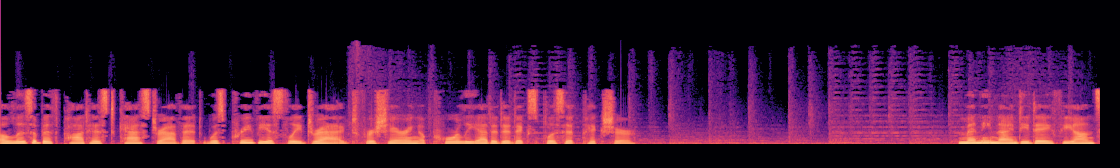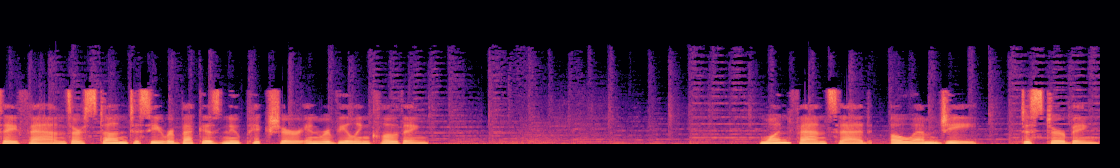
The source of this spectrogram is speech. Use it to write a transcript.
Elizabeth Potthast Castravet was previously dragged for sharing a poorly edited explicit picture. Many 90 Day Fiancé fans are stunned to see Rebecca's new picture in revealing clothing. One fan said, OMG. Disturbing.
